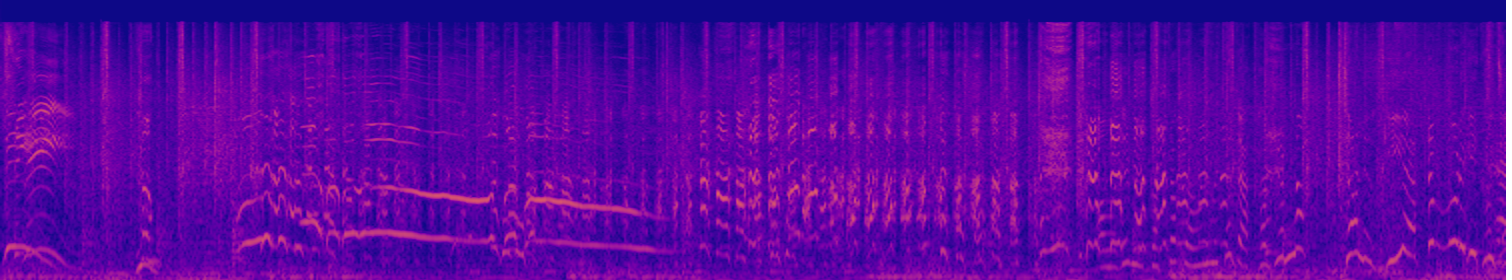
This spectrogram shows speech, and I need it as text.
থ্রি আমাদের মেকআপটা কেমন হয়েছে দেখার জন্য চলো গিয়ে একটা মুরগি খুঁজি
